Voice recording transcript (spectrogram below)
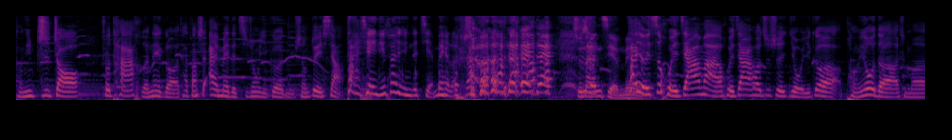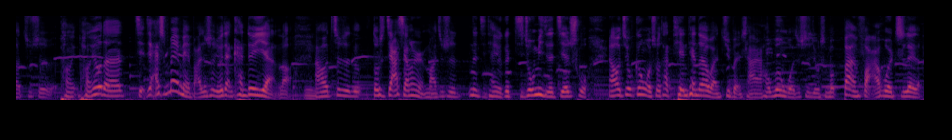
曾经支招。说他和那个他当时暧昧的其中一个女生对象，大仙已经算是你的姐妹了，是吧？对对，直男姐妹。他有一次回家嘛，回家然后就是有一个朋友的什么，就是朋朋友的姐姐还是妹妹吧，就是有点看对眼了。然后就是都是家乡人嘛，就是那几天有个集中密集的接触，然后就跟我说他天天都在玩剧本杀，然后问我就是有什么办法啊或者之类的。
